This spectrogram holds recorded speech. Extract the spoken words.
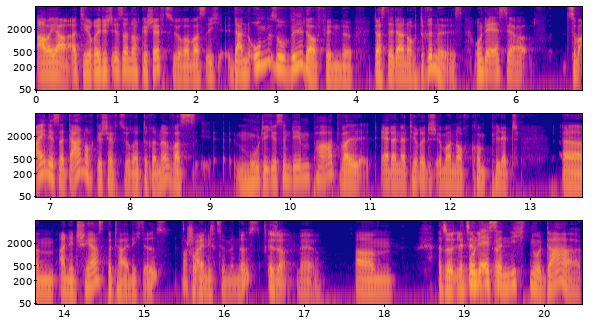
aber ja, theoretisch ist er noch Geschäftsführer, was ich dann umso wilder finde, dass der da noch drinne ist. Und er ist ja, zum einen ist er da noch Geschäftsführer drinne, was mutig ist in dem Part, weil er dann ja theoretisch immer noch komplett ähm, an den Shares beteiligt ist. Wahrscheinlich Correct. zumindest. Ist er, ja, ja. Ähm, also letztendlich. Und er ist ja nicht nur da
